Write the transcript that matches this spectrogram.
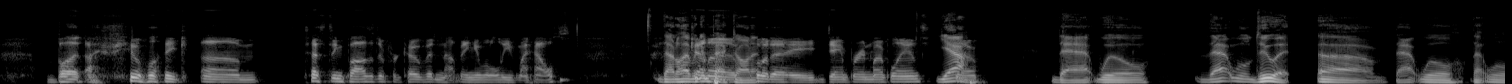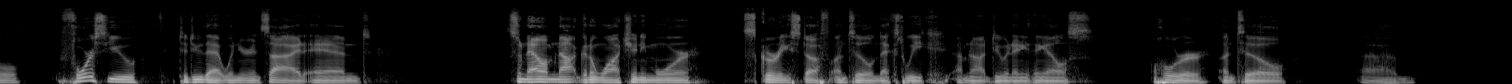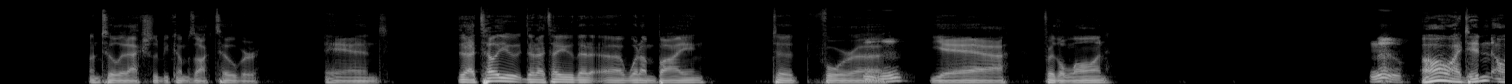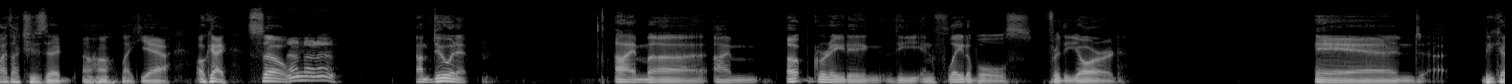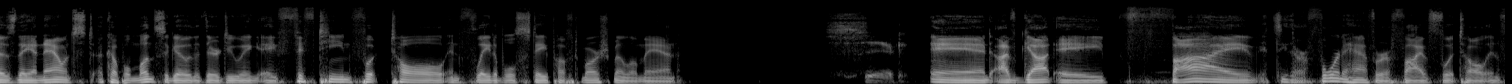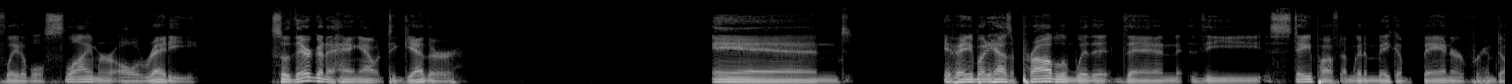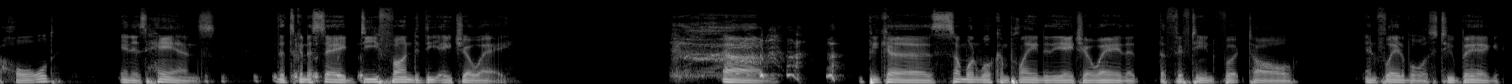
but I feel like um, testing positive for COVID and not being able to leave my house that'll have an impact on it. Put a damper in my plans. Yeah. So, that will that will do it. Um, that will that will force you to do that when you're inside, and so now I'm not going to watch any more scurry stuff until next week. I'm not doing anything else horror until um, until it actually becomes October. And did I tell you? Did I tell you that uh, what I'm buying to for? Uh, mhm. Yeah, for the lawn. no, Oh, I didn't. Oh, I thought you said, uh huh. Like, yeah. Okay, so no, no, no. I'm doing it. I'm uh I'm upgrading the inflatables for the yard. And because they announced a couple months ago that they're doing a 15 foot tall inflatable Stay Puft Marshmallow Man. Sick. and I've got a five. It's either a four and a half or a five foot tall inflatable Slimer already. So they're going to hang out together. And if anybody has a problem with it, then the Stay Puft, I'm going to make a banner for him to hold in his hands that's going to say defund the HOA. Um, because someone will complain to the HOA that the 15 foot tall inflatable is too big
